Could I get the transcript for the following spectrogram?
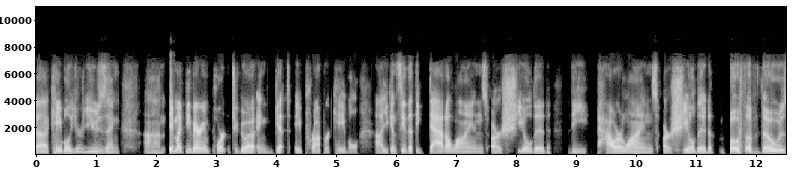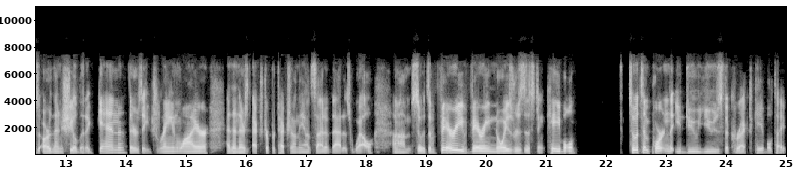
uh, cable you're using, um, it might be very important to go out and get a proper cable. Uh, you can see that the data lines are shielded, the power lines are shielded. Both of those are then shielded again. There's a drain wire, and then there's extra protection on the outside of that as well. Um, so it's a very, very noise resistant cable. So it's important that you do use the correct cable type.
